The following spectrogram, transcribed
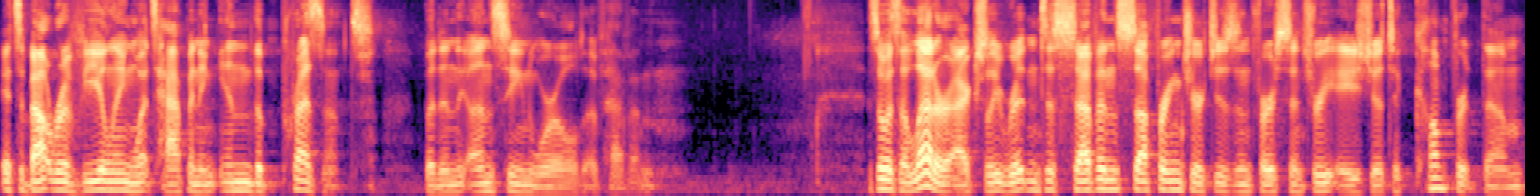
It's about revealing what's happening in the present, but in the unseen world of heaven. So it's a letter actually written to seven suffering churches in first century Asia to comfort them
